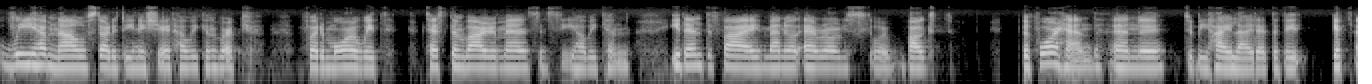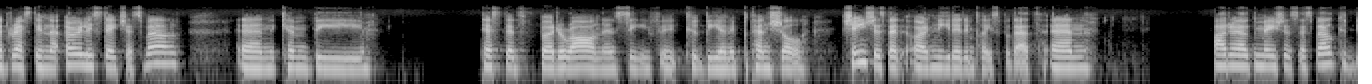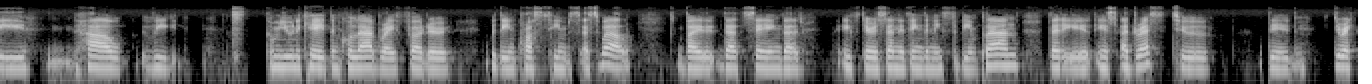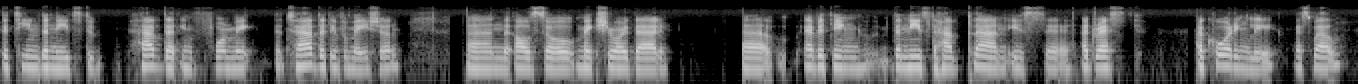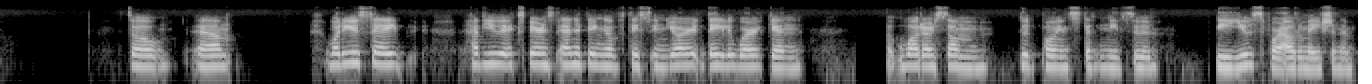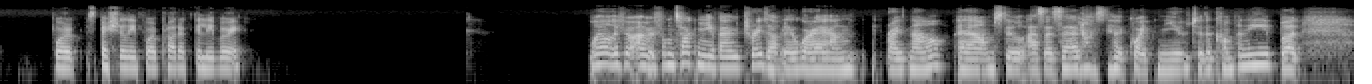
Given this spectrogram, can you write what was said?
we have now started to initiate how we can work furthermore with test environments and see how we can identify manual errors or bugs beforehand and uh, to be highlighted that they get addressed in the early stage as well and can be tested further on and see if it could be any potential changes that are needed in place for that. And other automations as well could be how we communicate and collaborate further within cross teams as well by that saying that if there's anything that needs to be in plan, that it is addressed to the directed team that needs to have that informa- to have that information, and also make sure that uh, everything that needs to have plan is uh, addressed accordingly as well. So, um, what do you say? Have you experienced anything of this in your daily work, and what are some good points that needs to be used for automation and for especially for product delivery? Well, if I'm if I'm talking about TradeDoubler, where I am right now, I'm still, as I said, I'm still quite new to the company, but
